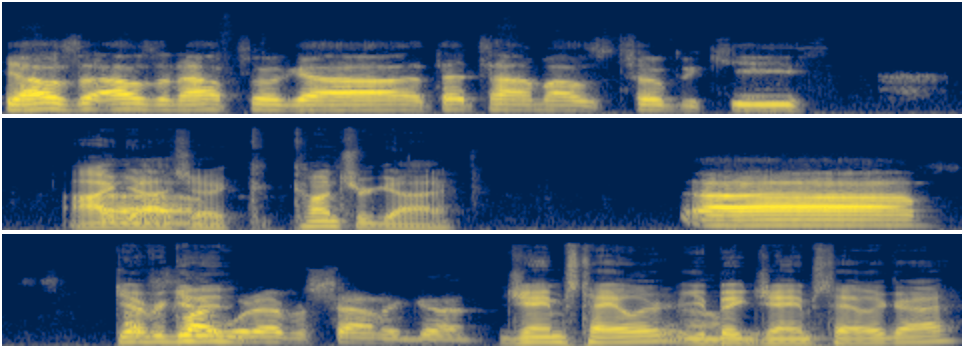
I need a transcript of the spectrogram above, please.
Yeah, I was I was an outfield guy at that time. I was Toby Keith. I got Uh, you. Country guy. Uh, you ever get like in whatever sounded good. James Taylor? you You big James Taylor guy?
